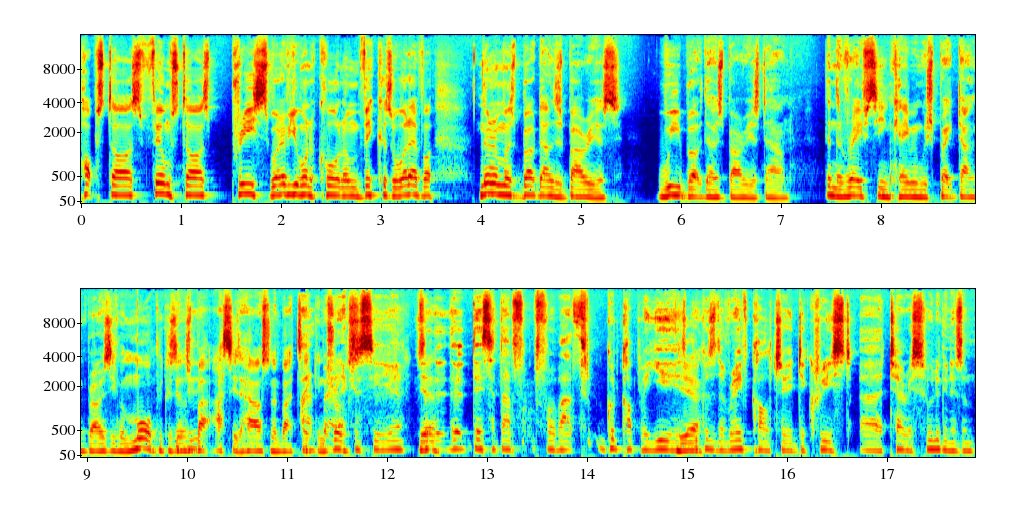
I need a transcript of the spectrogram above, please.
pop stars, film stars, priests, whatever you want to call them, vicars or whatever, none of us broke down those barriers. We broke those barriers down. Then the rave scene came in, which broke down the barriers even more because it was about acid house and about taking and drugs. ecstasy, yeah. So Yeah. They, they, said that for, for about th- good couple of years Yeah. because of the rave culture it decreased uh, terrace hooliganism,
